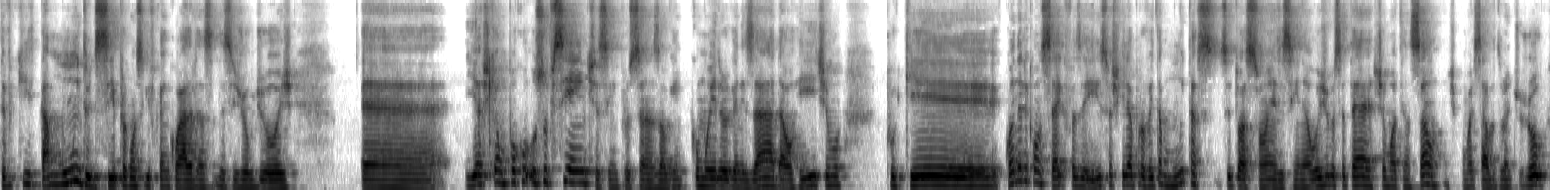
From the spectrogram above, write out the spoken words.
teve que dar muito de si para conseguir ficar em quadra nessa, nesse jogo de hoje. É, e acho que é um pouco o suficiente assim, para o Suns, alguém como ele organizar, dar o ritmo, porque quando ele consegue fazer isso, acho que ele aproveita muitas situações, assim, né? Hoje você até chamou atenção, a gente conversava durante o jogo,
